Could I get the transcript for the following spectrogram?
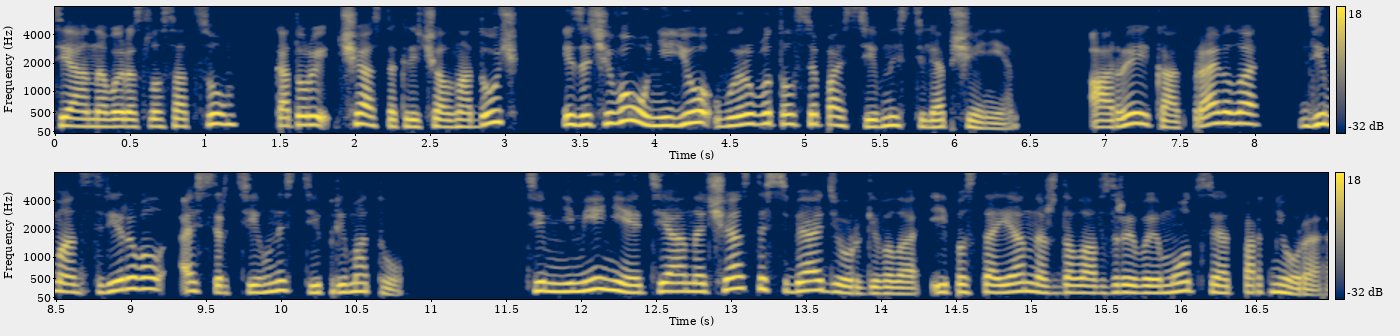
Тиана выросла с отцом, который часто кричал на дочь, из-за чего у нее выработался пассивный стиль общения. А Рэй, как правило, демонстрировал ассертивность и прямоту. Тем не менее, Тиана часто себя одергивала и постоянно ждала взрыва эмоций от партнера.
